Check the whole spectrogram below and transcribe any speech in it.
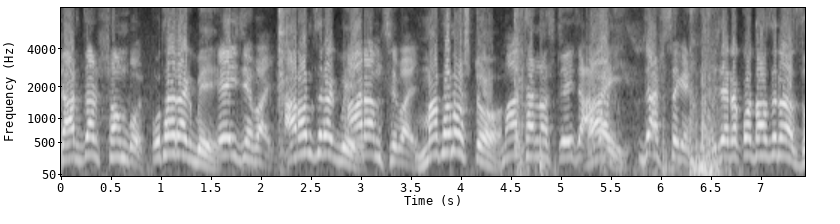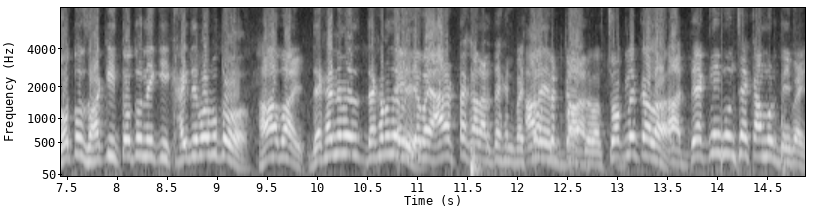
যার যার সম্বল। কোথায় রাখবে? এই যে ভাই। আরামসে রাখবে? আরামসে ভাই। মাথা নষ্ট? মাথা নষ্ট এই যে ভাই। জাস্ট সেকেন্ড ওই যে একটা কথা আছে না যত ঝাঁকি তত নাকি। খাইতে পারব তো? হ্যাঁ ভাই। দেখাই নেবে দেখানো যাবে? এই যে ভাই আরেকটা কালার দেখেন ভাই চকলেট কালার চকলেট কালার হ্যাঁ দেখলেই মন চায় কামড় দেই ভাই।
